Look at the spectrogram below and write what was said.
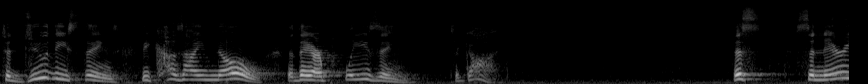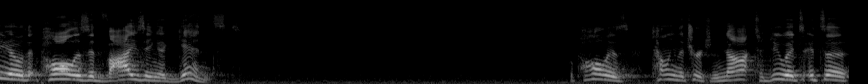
to do these things because I know that they are pleasing to God. This scenario that Paul is advising against Paul is telling the church not to do. It's, it's, a,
